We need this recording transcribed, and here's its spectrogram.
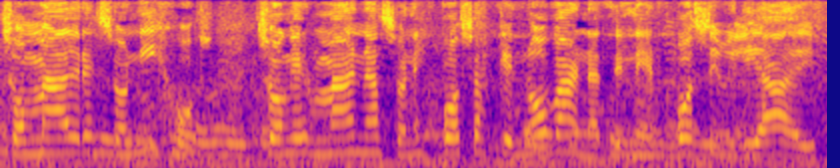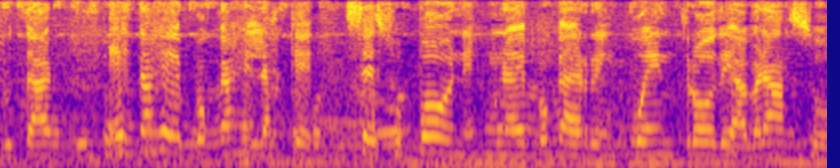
Son madres, son hijos, son hermanas, son esposas que no van a tener posibilidad de disfrutar estas épocas en las que se supone es una época de reencuentro, de abrazo,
